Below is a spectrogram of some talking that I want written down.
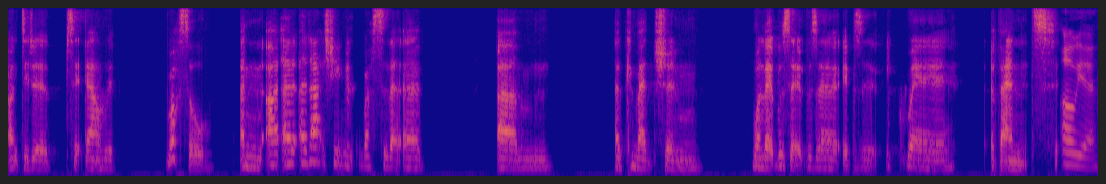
I did a sit down with Russell, and I, I'd actually met Russell at a um a convention. Well, it was it was a it was a queer event, Oh yeah.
